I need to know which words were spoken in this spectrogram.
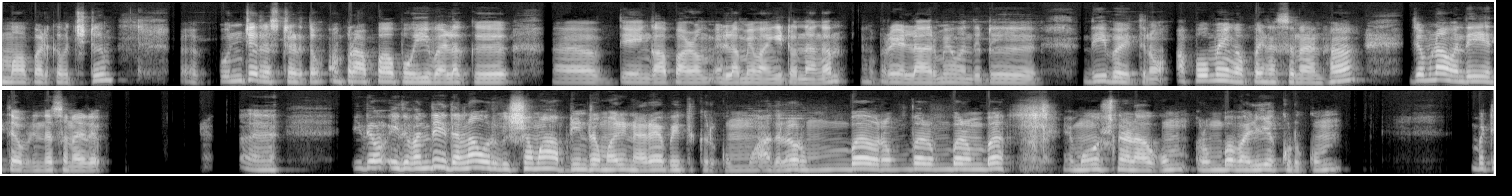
அம்மாவ படுக்க வச்சுட்டு, கொஞ்சம் ரெஸ்ட் எடுத்தோம். அப்புறம் அப்பா போய் விளக்கு, தேங்காய், பழம் எல்லாமே வாங்கிட்டு வந்தாங்க. அப்புறம் எல்லாருமே வந்துட்டு தீபம் ஏற்றினோம் அப்போவுமே எங்கள் அப்பா என்ன சொன்னாருன்னா, "ஜமுனா வந்து ஏற்று அப்படின்னு தான் சொன்னார் இது இது வந்து இதெல்லாம் ஒரு விஷயமா அப்படின்ற மாதிரி நிறைய பேத்துக்கு இருக்கும். அதெல்லாம் ரொம்ப ரொம்ப ரொம்ப ரொம்ப எமோஷ்னல் ஆகும். ரொம்ப வலியை கொடுக்கும் பட்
